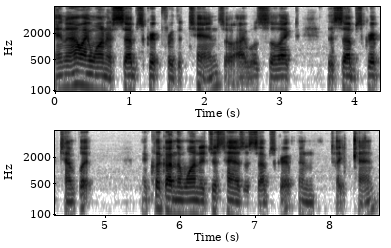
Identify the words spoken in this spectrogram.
and now I want a subscript for the 10, so I will select the subscript template and click on the one that just has a subscript and type 10.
